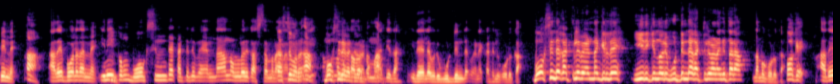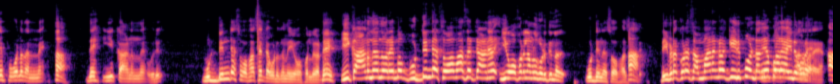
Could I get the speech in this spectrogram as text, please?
പിന്നെ. ആ. അതേപോലെ തന്നെ ഇനിയിപ്പം ബോക്സിന്റെ കട്ടിൽ വേണ്ടെന്നുള്ള ഒരു കസ്റ്റമർ കസ്റ്റമർ ആ, box ന്റെ കട്ടിൽ വേണ്ട. മാറ്റിയതാ. ഇതേലെ ഒരു വുഡിന്റെ വേണേ കട്ടിൽ കൊടുക്കാം. ബോക്സിന്റെ കട്ടിൽ വേണ്ടെങ്കിൽ ദേ ഈ ഇരിക്കുന്ന ഒരു വുഡിന്റെ കട്ടിൽ വേണമെങ്കിൽ തരാം. നമുക്ക് കൊടുക്കാം. ഓക്കെ. അതേപോലെ തന്നെ ആ. ദേ ഈ കാണുന്ന ഒരു വുഡിന്റെ സോഫ സെറ്റാണ് കൊടുക്കുന്ന ഈ ഓഫറിൽ കേട്ടോ. ഈ കാണുന്നതെന്ന് പറയുമ്പോൾ വുഡിന്റെ സോഫ സെറ്റ് ആണ് ഈ ഓഫറിൽ നമ്മൾ കൊടുക്കുന്നത്. വുഡിന്റെ സോഫ സെറ്റ് ഇവിടെ കുറെ സമ്മാനങ്ങളൊക്കെ ഇരിപ്പുണ്ട്. അത് ഞാൻ പറയാം അതിന്റെ അത് പറയാം. ആ.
